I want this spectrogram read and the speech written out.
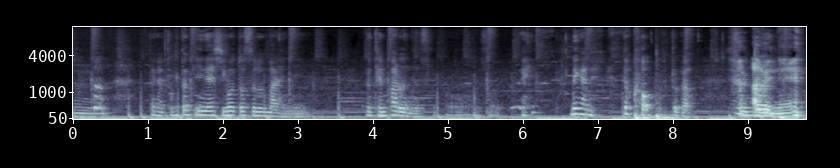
うん。だから時々ね仕事する前にテンパるんですけどそうえメガネどこ？とかあるね。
